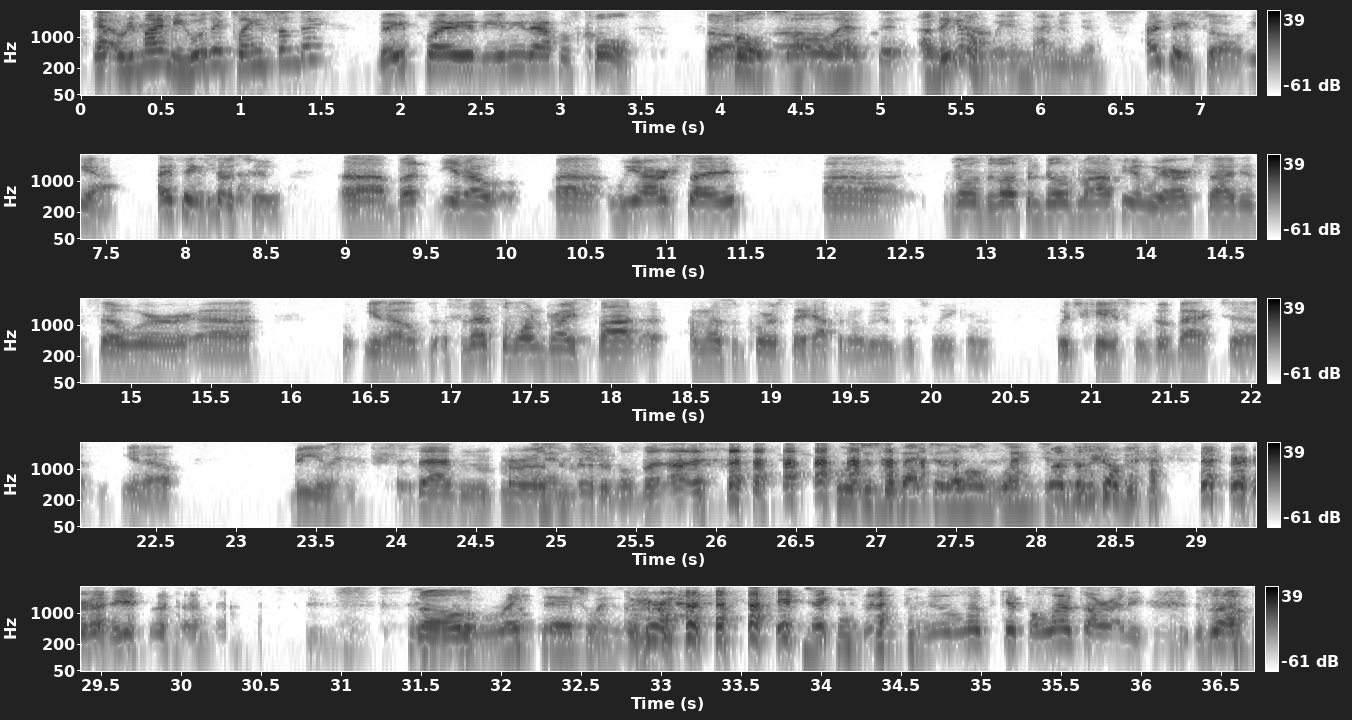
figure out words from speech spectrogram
yeah, remind me, who are they playing Sunday? They play the Indianapolis Colts. So Colts. Uh, oh, that, that, are they going to yeah. win? I mean, that's. I think so. Yeah, I think, I think so, so, too. Uh, but you know, uh, we are excited. Uh, those of us in Bills Mafia, we are excited. So we're, uh, you know, so that's the one bright spot. Uh, unless, of course, they happen to lose this week, in which case we'll go back to you know being sad and morose and, and miserable. But uh, we'll just go back to the whole Lenten. We'll just go back, right? So go right to Ash Wednesday. Right, exactly. Let's get to Lent already. So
